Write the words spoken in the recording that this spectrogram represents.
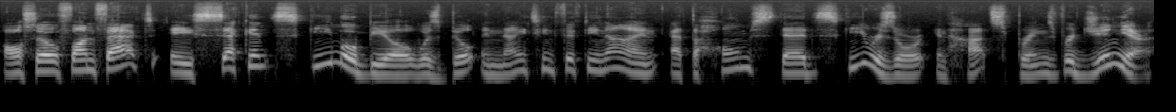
Also, fun fact a second ski mobile was built in 1959 at the Homestead Ski Resort in Hot Springs, Virginia.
